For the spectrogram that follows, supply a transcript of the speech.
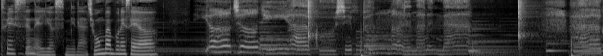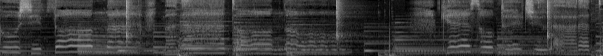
트웰슨 엘리였습니다. 좋은 밤 보내세요. 여전히 하고 싶은 말 많은 나 하고 싶던 말 많았던 너 계속 될 줄 알았다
